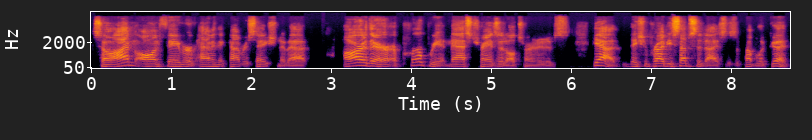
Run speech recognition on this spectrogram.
So I'm all in favor of having the conversation about are there appropriate mass transit alternatives? Yeah, they should probably be subsidized as a public good.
